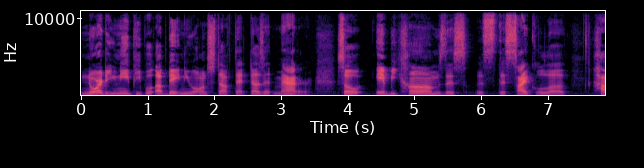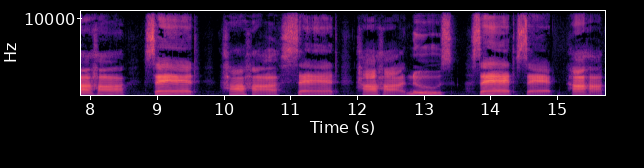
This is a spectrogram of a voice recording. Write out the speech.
nor do you need people updating you on stuff that doesn't matter. So it becomes this this this cycle of ha ha sad ha ha sad ha ha news sad sad ha ha.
